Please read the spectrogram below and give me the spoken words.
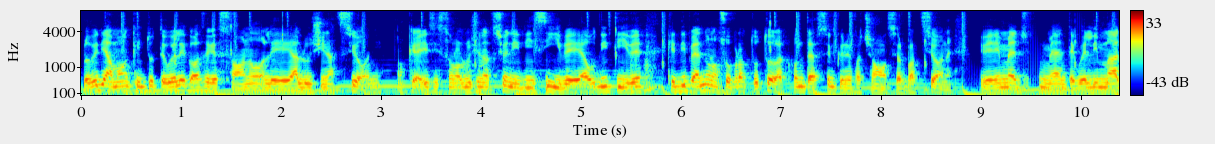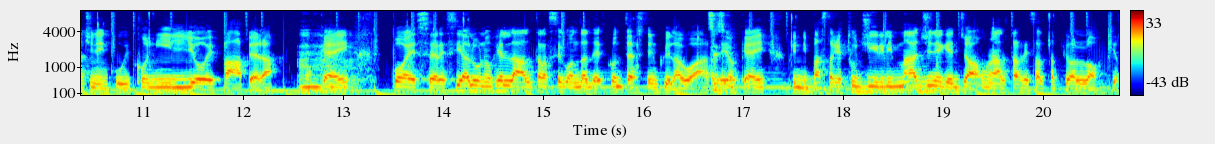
lo vediamo anche in tutte quelle cose che sono le allucinazioni. Ok? Esistono allucinazioni visive e auditive che dipendono soprattutto dal contesto in cui noi facciamo osservazione. Mi viene in mente quell'immagine in cui coniglio e papera, ok? Può essere sia l'uno che l'altra a seconda del contesto in cui la guardi, sì, sì. ok? Quindi basta che tu giri l'immagine che già un'altra risalta più all'occhio.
